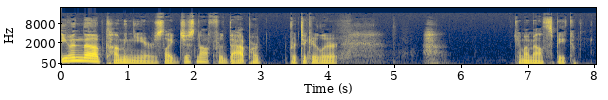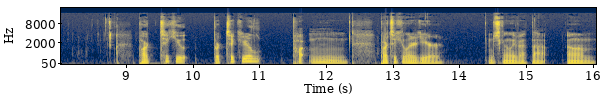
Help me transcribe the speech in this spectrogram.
even the upcoming years like just not for that part particular can my mouth speak particular particular par, mm, particular year i'm just gonna leave it at that um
